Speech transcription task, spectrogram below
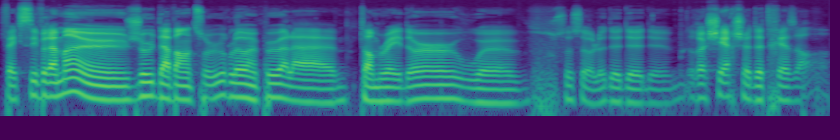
Fait que c'est vraiment un jeu d'aventure, là, un peu à la Tomb Raider ou euh, ça, ça, là, de, de- de recherche de trésors.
